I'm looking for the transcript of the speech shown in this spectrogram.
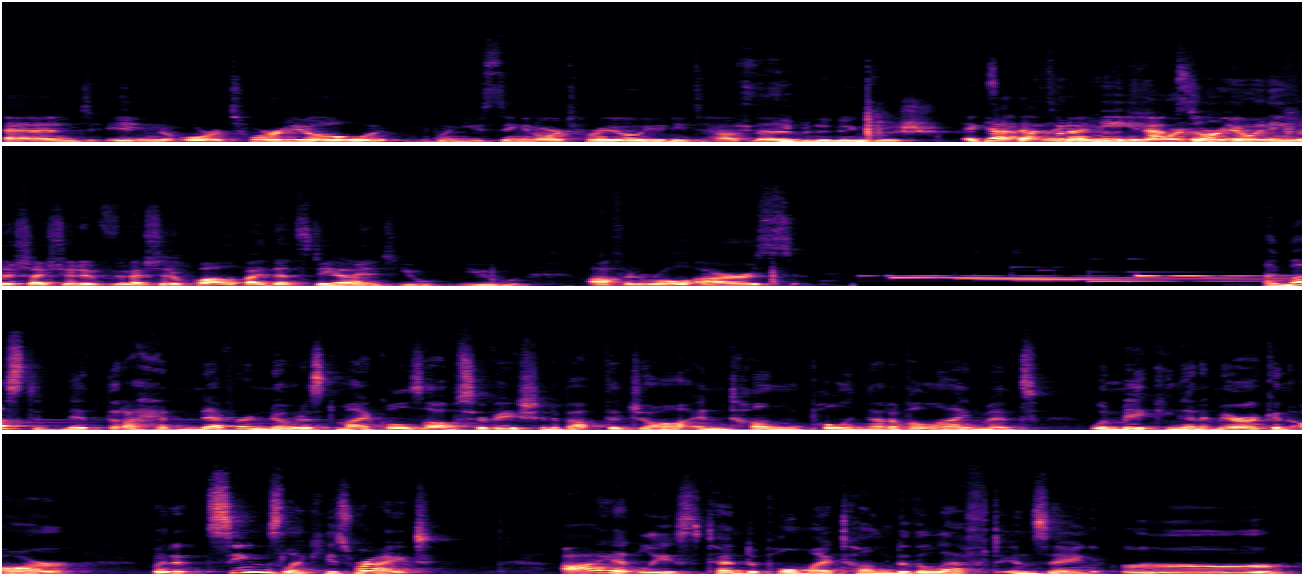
and in oratorio. When you sing an oratorio, you need to have the Even in English. yeah, that's what I mean. Yes. Oratorio in English. I should have I should have qualified that statement. You you often roll R's. I must admit that I had never noticed Michael's observation about the jaw and tongue pulling out of alignment when making an American R, but it seems like he's right. I, at least, tend to pull my tongue to the left in saying er,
